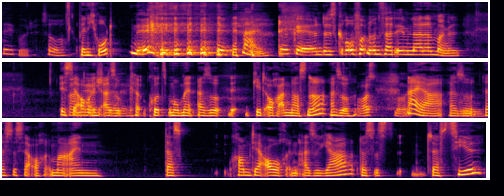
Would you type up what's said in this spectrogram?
Sehr gut. So. bin ich rot? Nein. Okay, und das Gros von uns hat eben leider einen Mangel. Ist An ja auch nicht, also kurz, Moment, also geht auch anders, ne? Also, Was? Nein. naja, also das ist ja auch immer ein, das kommt ja auch in, also ja, das ist das Ziel,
